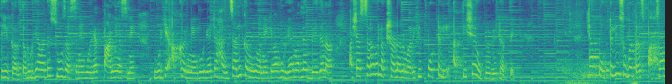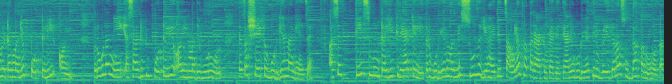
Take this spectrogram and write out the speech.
ते हे करतं. गुडघ्यामध्ये सूज असणे गुडघ्यात पाणी असणे गुडघे आखडणे गुडघ्याच्या हालचाली कमी होणे किंवा गुडघ्यांमधल्या वेदना अशा सर्व लक्षणांवर ही पोटली अतिशय उपयोगी ठरते. ह्या पोटलीसोबतच पाचवा घटक म्हणजे पोटली ऑइल रुग्णांनी एस आर डी पी पोटली ऑइलमध्ये बुडवून त्याचा शेक गुडघ्यांना घ्यायचा आहे. असे तीस मिनिटं ही क्रिया केली तर गुडघ्यांमधली सूज जी आहे ती चांगल्या प्रकारे आटोक्यात येते आणि गुडघ्यातील वेदना सुद्धा कमी होतात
